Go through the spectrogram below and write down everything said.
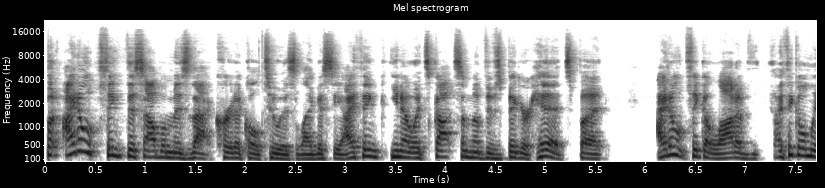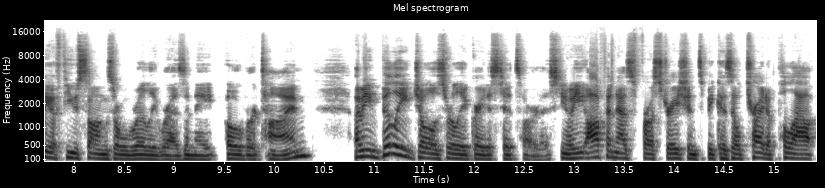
but I don't think this album is that critical to his legacy. I think, you know, it's got some of his bigger hits, but I don't think a lot of, I think only a few songs will really resonate over time. I mean, Billy Joel is really a greatest hits artist. You know, he often has frustrations because he'll try to pull out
